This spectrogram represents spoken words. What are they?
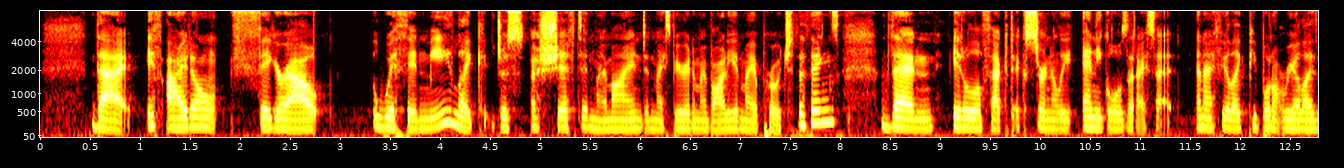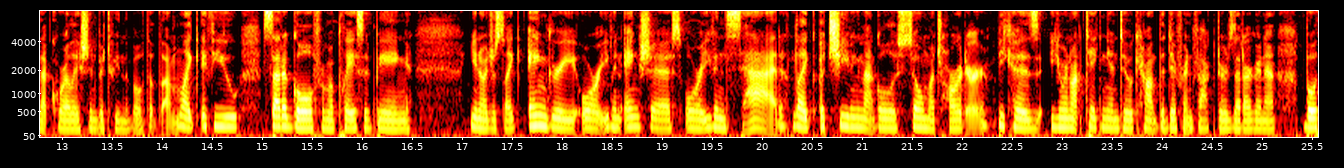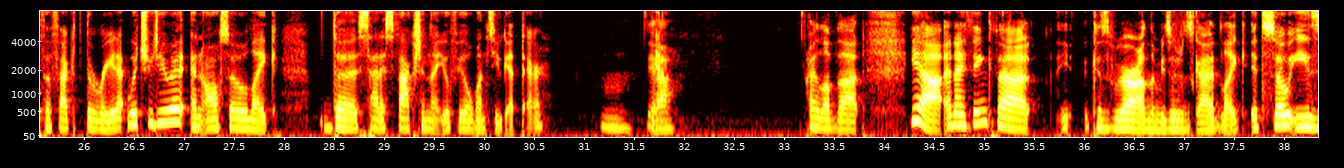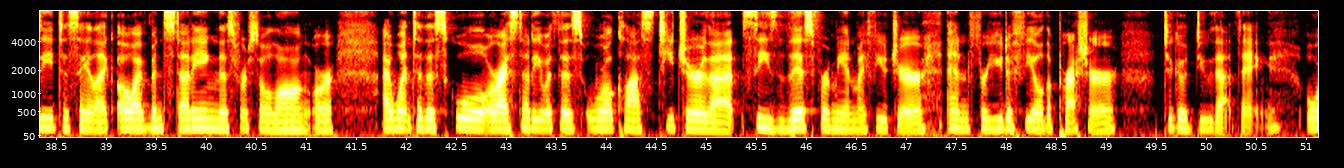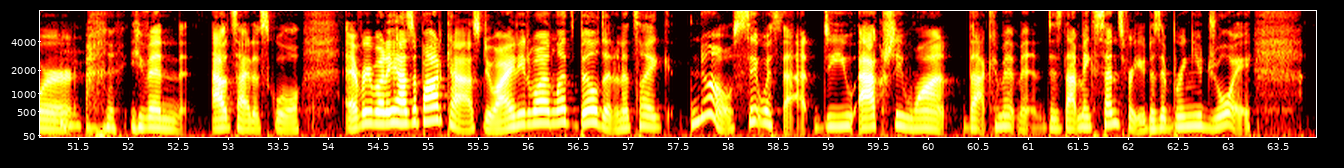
that if i don't figure out within me like just a shift in my mind and my spirit and my body and my approach to things then it'll affect externally any goals that i set. And i feel like people don't realize that correlation between the both of them. Like if you set a goal from a place of being you know, just like angry or even anxious or even sad, like achieving that goal is so much harder because you're not taking into account the different factors that are going to both affect the rate at which you do it and also like the satisfaction that you'll feel once you get there. Hmm. yeah. Yeah. i love that yeah and i think that because we are on the musician's guide like it's so easy to say like oh i've been studying this for so long or i went to this school or i study with this world class teacher that sees this for me in my future and for you to feel the pressure to go do that thing. Or mm-hmm. even outside of school everybody has a podcast. Do i need one? Let's build it. And it's like no sit with that. Do you actually want that commitment? Does that make sense for you? Does it bring you joy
